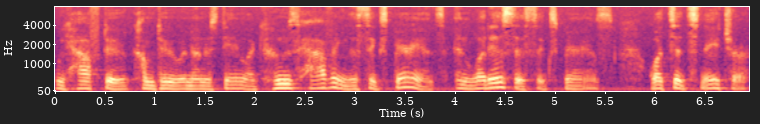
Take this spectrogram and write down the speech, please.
we have to come to an understanding like who's having this experience and what is this experience? What's its nature?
